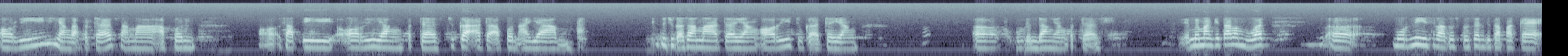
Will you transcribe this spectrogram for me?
ori yang nggak pedas sama abon uh, sapi ori yang pedas. Juga ada abon ayam. Itu juga sama ada yang ori juga ada yang uh, rendang yang pedas. Ya, memang kita membuat uh, murni 100% kita pakai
